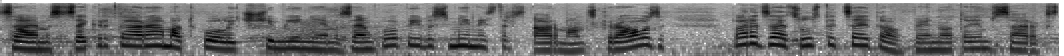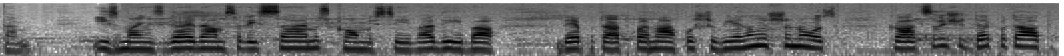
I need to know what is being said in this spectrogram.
Saimas sekretāra amatu, ko līdz šim ieņēma zemkopības ministrs Armāns Krauze, paredzēts uzticēt apvienotajam sarakstam. Izmaiņas gaidāmas arī Saimas komisiju vadībā. Deputāti panākuši vienošanos, ka atsevišķi deputāti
